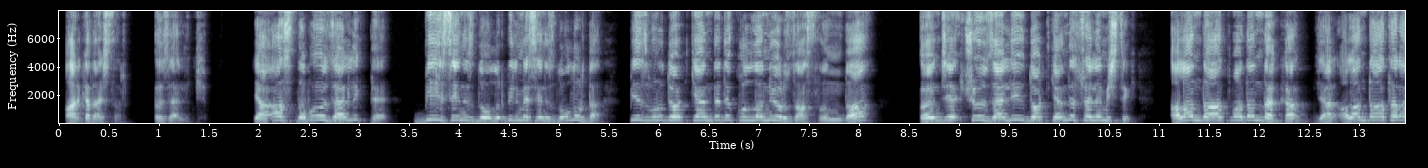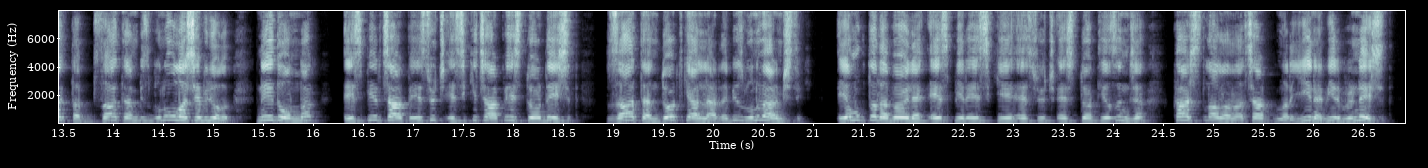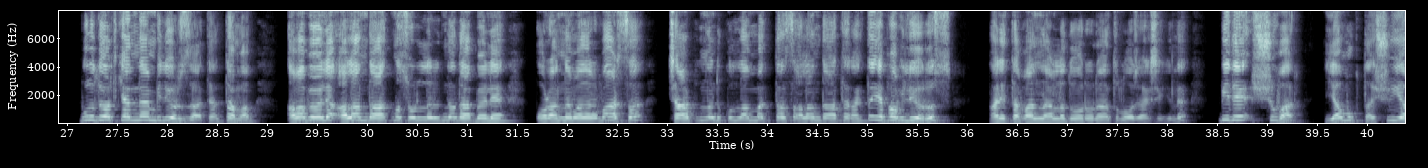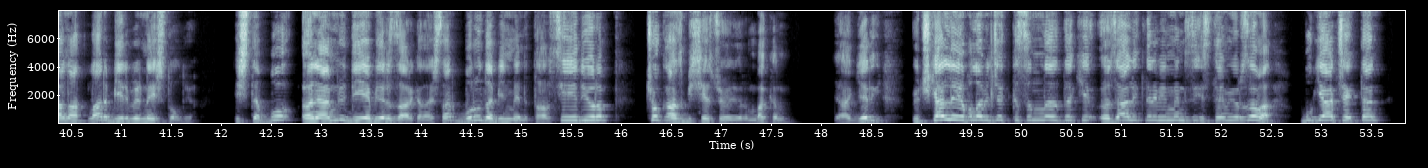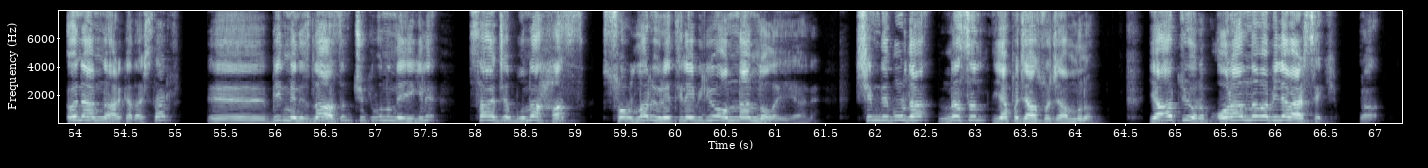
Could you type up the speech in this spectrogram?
Arkadaşlar özellik. Ya aslında bu özellik de bilseniz de olur bilmeseniz de olur da biz bunu dörtgende de kullanıyoruz aslında. Önce şu özelliği dörtgende söylemiştik. Alan dağıtmadan da yani alan dağıtarak da zaten biz buna ulaşabiliyorduk. Neydi onlar? S1 çarpı S3 S2 çarpı S4'e eşit. Zaten dörtgenlerde biz bunu vermiştik. E, Yamukta da böyle S1, S2, S3, S4 yazınca karşılıklı alanlar çarpımları yine birbirine eşit. Bunu dörtgenden biliyoruz zaten tamam. Ama böyle alan dağıtma sorularında da böyle oranlamalar varsa çarpımları kullanmaktansa alan dağıtarak da yapabiliyoruz. Hani tabanlarla doğru orantılı olacak şekilde. Bir de şu var. Yamukta şu yanaklar birbirine eşit oluyor. İşte bu önemli diyebiliriz arkadaşlar. Bunu da bilmeni tavsiye ediyorum. Çok az bir şey söylüyorum bakın. Ya geri üçgenle yapılabilecek kısımlardaki özellikleri bilmenizi istemiyoruz ama bu gerçekten önemli arkadaşlar. Ee, bilmeniz lazım. Çünkü bununla ilgili sadece buna has sorular üretilebiliyor ondan dolayı yani. Şimdi burada nasıl yapacağız hocam bunu? Ya atıyorum oranlama bile versek.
